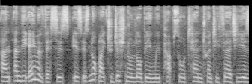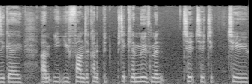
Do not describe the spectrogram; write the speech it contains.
and, and the aim of this is, is, is not like traditional lobbying we perhaps saw 10, 20, 30 years ago. Um, you, you fund a kind of particular movement to, to, to, to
